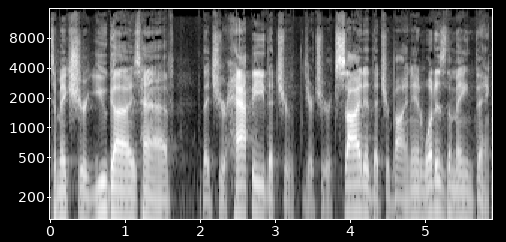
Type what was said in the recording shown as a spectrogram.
to make sure you guys have that you're happy, that you're, that you're excited, that you're buying in? What is the main thing?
